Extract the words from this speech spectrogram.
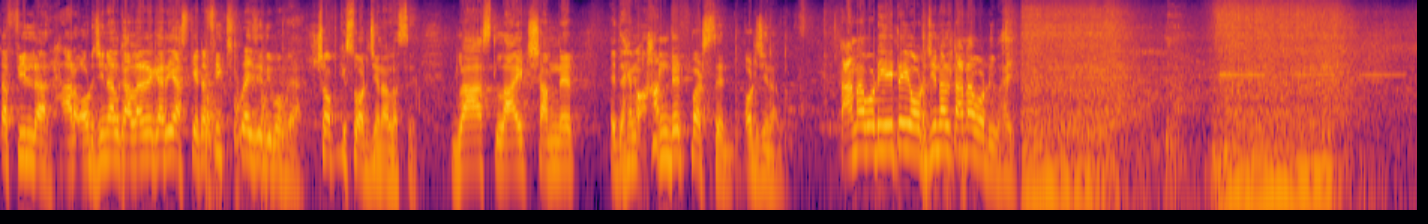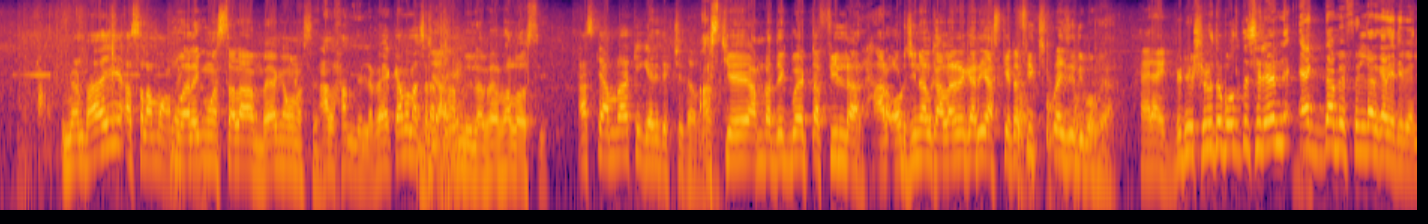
একটা ফিল্ডার আর অরিজিনাল কালারের গাড়ি আজকে এটা ফিক্সড প্রাইসে দিব ভাইয়া। সব কিছু অরিজিনাল আছে। গ্লাস লাইট সামনের এই দেখেন হান্ড্রেড পার্সেন্ট অরিজিনাল টানা বডি এটাই অরিজিনাল টানা বডি ভাই। ইমরান ভাই আসসালামু আলাইকুম। ওয়ালাইকুম আসসালাম। ভাইয়া কেমন আছেন? আলহামদুলিল্লাহ ভাই কেমন আছেন আলহামদুলিল্লাহ ভাই ভালো আছি। আজকে আমরা কি গাড়ি দেখছি তাহলে আজকে আমরা দেখব একটা ফিল্ডার আর অরিজিনাল কালারের গাড়ি আজকে এটা ফিক্সড প্রাইসে দিব ভাইয়া। হ্যাঁ রাইট ভিডিও শুরুতে বলতেছিলেন একদমে ফিল্ডার গাড়ি দিবেন।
